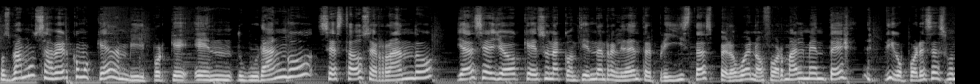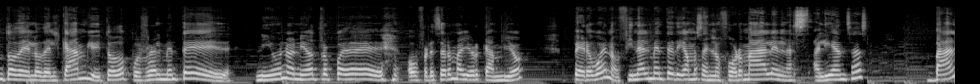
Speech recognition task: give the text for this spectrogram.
Pues vamos a ver cómo quedan, Bill, porque en Durango se ha estado cerrando. Ya decía yo que es una contienda en realidad entre priistas, pero bueno, formalmente, digo, por ese asunto de lo del cambio y todo, pues realmente ni uno ni otro puede ofrecer mayor cambio. Pero bueno, finalmente, digamos, en lo formal, en las alianzas, van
